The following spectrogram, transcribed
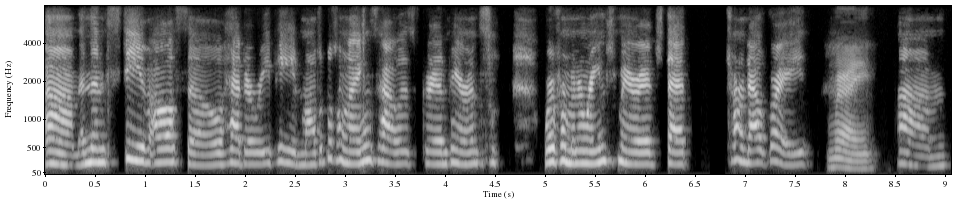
Um, and then Steve also had to repeat multiple times how his grandparents were from an arranged marriage that turned out great. Right. Um,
